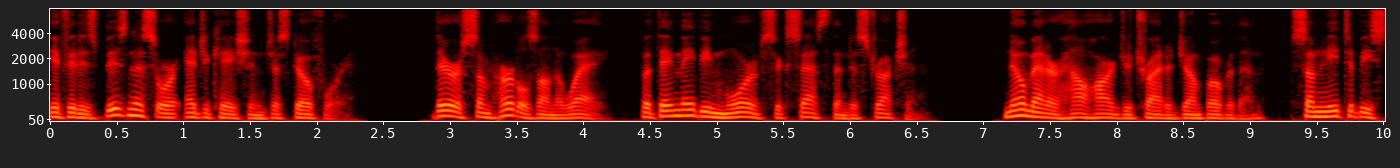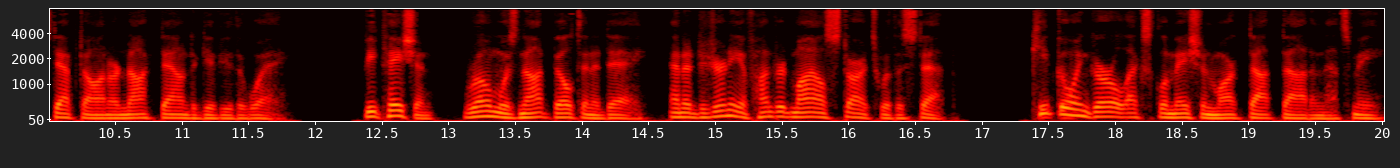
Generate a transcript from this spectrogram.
If it is business or education, just go for it. There are some hurdles on the way, but they may be more of success than destruction. No matter how hard you try to jump over them, some need to be stepped on or knocked down to give you the way. Be patient, Rome was not built in a day, and a journey of 100 miles starts with a step. Keep going girl exclamation mark dot dot and that's me.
